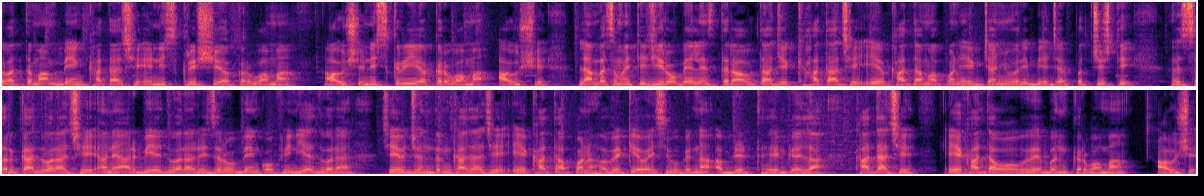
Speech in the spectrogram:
એવા તમામ બેંક ખાતા છે એ નિષ્ક્રિય કરવામાં આવશે. નિષ્ક્રિય કરવામાં આવશે. લાંબા સમયથી ઝીરો બેલેન્સ ધરાવતા જે ખાતા છે, એ ખાતામાં પણ એક જાન્યુઆરી બે હજાર પચીસથી સરકાર દ્વારા છે અને આરબીઆઈ દ્વારા, રિઝર્વ બેંક ઓફ ઇન્ડિયા દ્વારા જે જનધન ખાતા છે, એ ખાતા પણ હવે કેવાયસી વગરના અપડેટ થઈ ગયેલા ખાતા છે. એ ખાતાઓ હવે બંધ કરવામાં આવશે.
